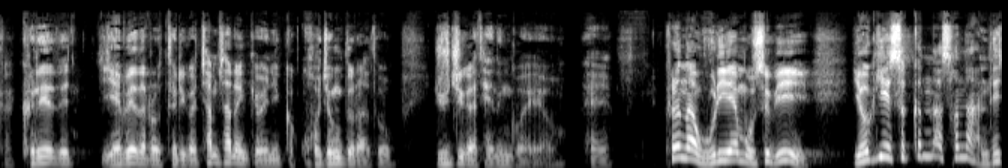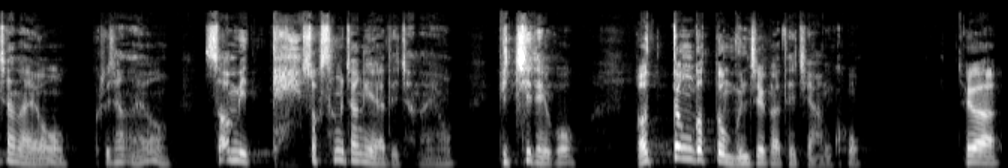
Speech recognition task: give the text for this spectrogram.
그러니까 그래야 예배대로 드리고 참사는 교회니까 그 정도라도 유지가 되는 거예요. 예. 그러나 우리의 모습이 여기에서 끝나서는 안 되잖아요. 그러잖아요. 썸이 계속 성장해야 되잖아요. 빛이 되고 어떤 것도 문제가 되지 않고 제가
